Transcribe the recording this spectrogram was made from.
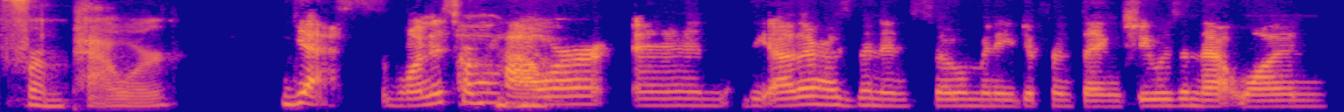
from Power? Yes, one is from Oh, wow. Power, and the other has been in so many different things. She was in that one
